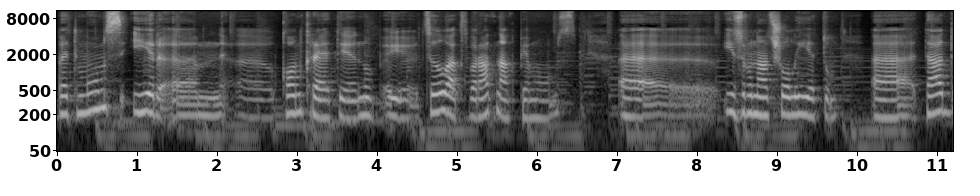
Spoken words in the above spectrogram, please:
bet mums ir um, uh, konkrēti, nu, cilvēks var atnākt pie mums, uh, izrunāt šo lietu. Uh, tad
